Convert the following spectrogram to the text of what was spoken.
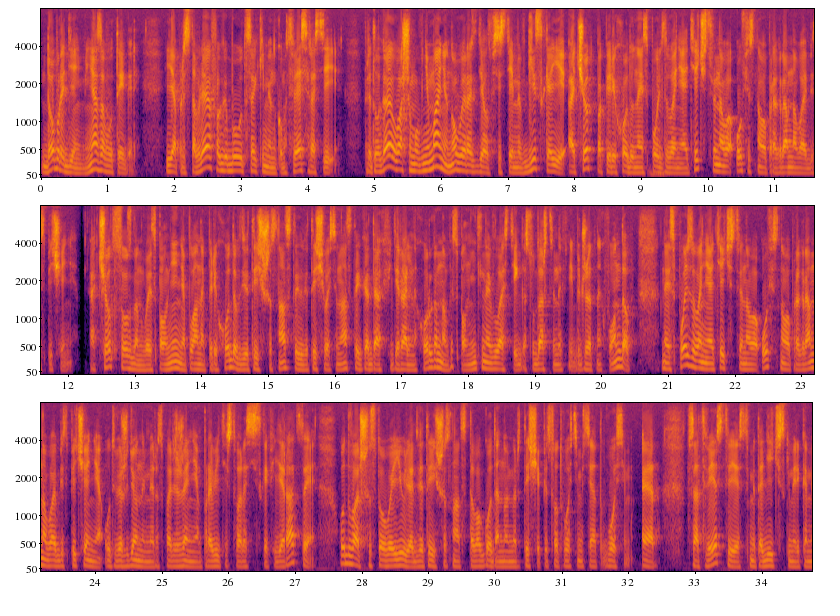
Добрый день, меня зовут Игорь. Я представляю ФГБУ ЦЕКИ Минкомсвязь России. Предлагаю вашему вниманию новый раздел в системе ВГИС КАИ «Отчет по переходу на использование отечественного офисного программного обеспечения». Отчет создан во исполнение плана перехода в 2016-2018 годах федеральных органов исполнительной власти и государственных внебюджетных фондов на использование отечественного офисного программного обеспечения, утвержденными распоряжением правительства Российской Федерации от 26 июля 2016 года номер 1588-Р в соответствии с методическими рекомендациями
